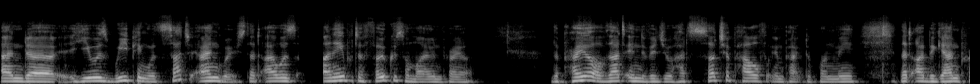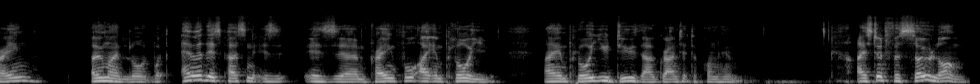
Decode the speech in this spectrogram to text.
and uh, he was weeping with such anguish that I was unable to focus on my own prayer. The prayer of that individual had such a powerful impact upon me that I began praying, Oh my Lord, whatever this person is is um, praying for, I implore you, I implore you, do thou grant it upon him. I stood for so long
